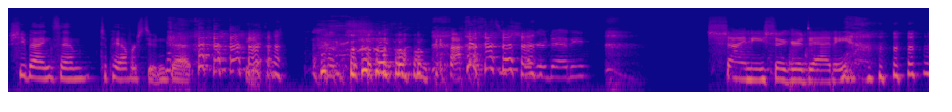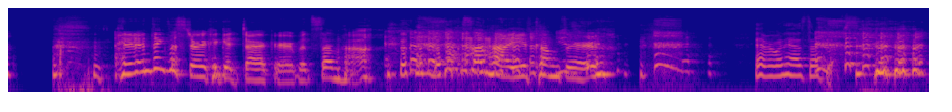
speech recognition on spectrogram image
she bangs him to pay off her student debt. The end. Oh, oh, God. Sugar daddy. Shiny sugar daddy. I didn't think the story could get darker, but somehow, somehow you've come You- through. Everyone has their gifts.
